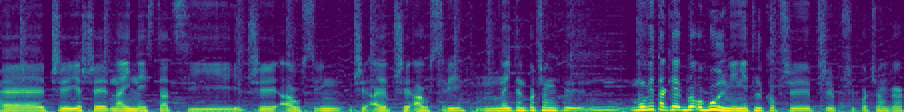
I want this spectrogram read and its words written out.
E, czy jeszcze na innej stacji przy Austrii, przy, e, przy Austrii. No i ten pociąg, y, mówię tak jakby ogólnie, nie tylko przy, przy, przy pociągach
